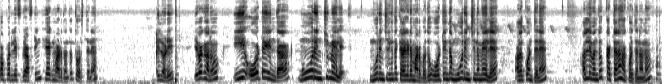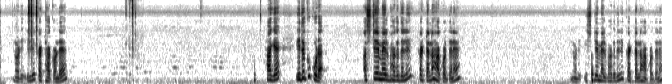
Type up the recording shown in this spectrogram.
ಕಾಪರ್ ಲೀಫ್ ಗ್ರಾಫ್ಟಿಂಗ್ ಹೇಗೆ ಮಾಡೋದು ಅಂತ ತೋರಿಸ್ತೇನೆ. ಇಲ್ಲಿ ನೋಡಿ, ಇವಾಗ ನಾನು ಈ ಓಟೆಯಿಂದ ಮೂರು ಇಂಚು ಮೇಲೆ, ಮೂರು ಇಂಚಿನಿಂದ ಕೆಳಗಡೆ ಮಾಡ್ಬೋದು. ಓಟೆಯಿಂದ ಮೂರು ಇಂಚಿನ ಮೇಲೆ ಅಳ್ಕೊತೇನೆ ಅಲ್ಲಿ ಒಂದು ಕಟ್ಟನ್ನು ಹಾಕ್ಕೊಳ್ತೇನೆ ನಾನು. ನೋಡಿ, ಇಲ್ಲಿ ಕಟ್ ಹಾಕ್ಕೊಂಡೆ ಹಾಗೆ ಇದಕ್ಕೂ ಕೂಡ ಅಷ್ಟೇ ಮೇಲ್ಭಾಗದಲ್ಲಿ ಕಟ್ಟನ್ನು ಹಾಕ್ಕೊಳ್ತೇನೆ ನೋಡಿ, ಇಷ್ಟೇ ಮೇಲ್ಭಾಗದಲ್ಲಿ ಕಟ್ಟನ್ನು ಹಾಕೊಳ್ತೇನೆ.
